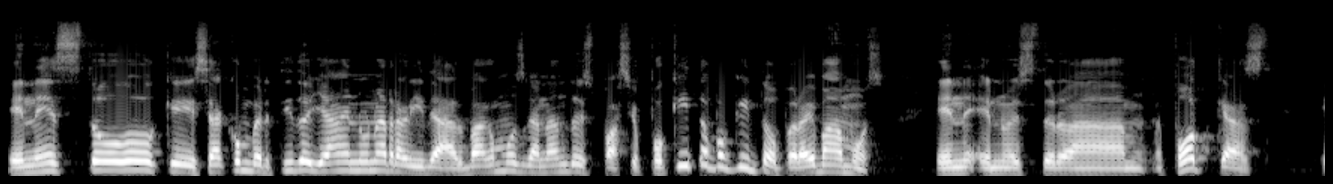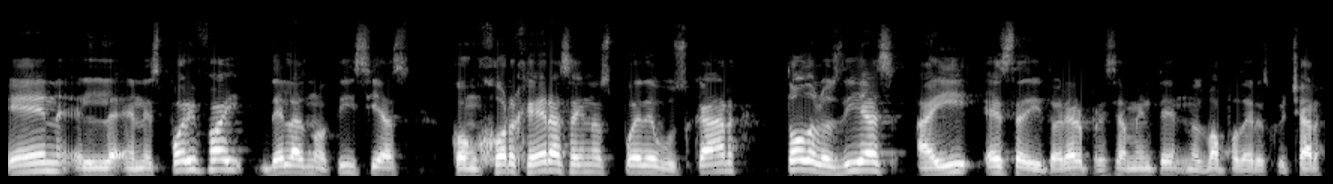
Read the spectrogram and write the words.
en esto que se ha convertido ya en una realidad. Vamos ganando espacio, poquito a poquito, pero ahí vamos, en, nuestro podcast, en, en Spotify de las noticias con Jorge Eras, ahí nos puede buscar todos los días, ahí este editorial precisamente nos va a poder escuchar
